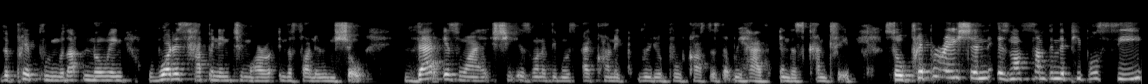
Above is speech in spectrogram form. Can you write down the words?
the prep room without knowing what is happening tomorrow in the following show. That is why she is one of the most iconic radio broadcasters that we have in this country. So, preparation is not something that people see.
